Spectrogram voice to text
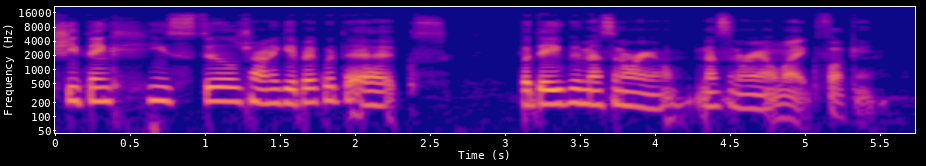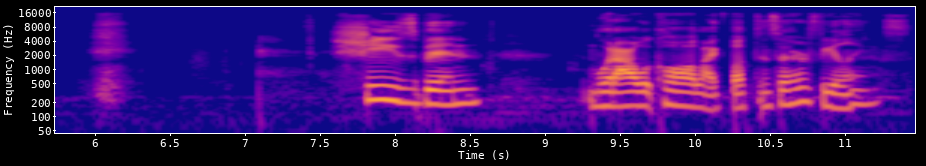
She thinks he's still trying to get back with the ex, but they've been messing around, messing around like fucking. She's been what I would call like fucked into her feelings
